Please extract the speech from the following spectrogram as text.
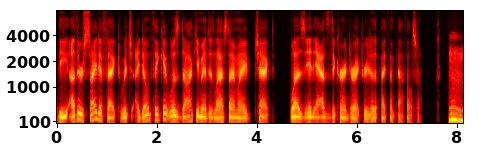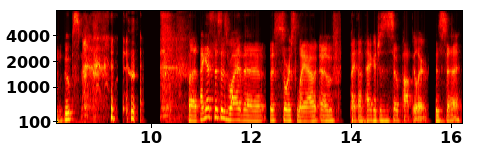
The other side effect, which I don't think it was documented last time I checked, was it adds the current directory to the Python path also. Hmm, oops. But I guess this is why the the source layout of Python packages is so popular because uh,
